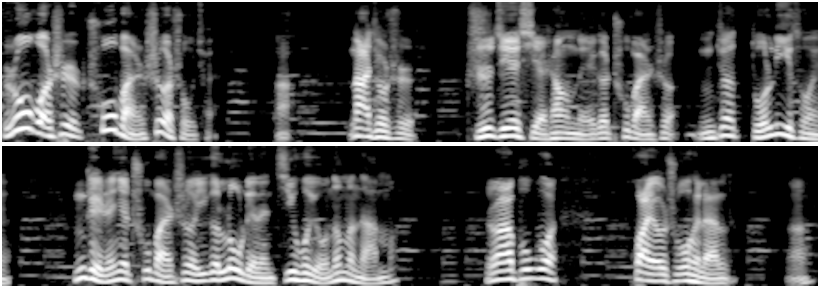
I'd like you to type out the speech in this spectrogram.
如果是出版社授权，啊，那就是直接写上哪个出版社，你这多利索呀！你给人家出版社一个露脸的机会，有那么难吗？是吧？不过话又说回来了，啊，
